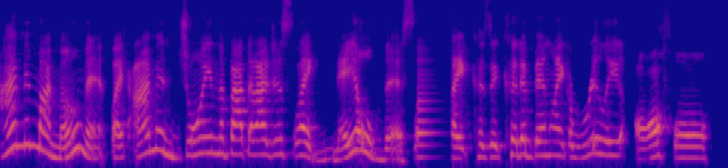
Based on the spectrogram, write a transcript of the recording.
I'm in my moment. Like I'm enjoying the fact that I just like nailed this. Like cuz it could have been like a really awful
